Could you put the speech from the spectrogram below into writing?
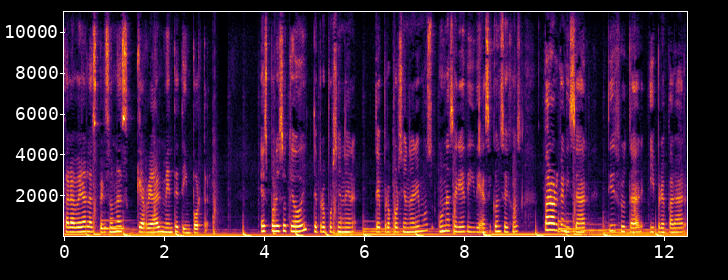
para ver a las personas que realmente te importan. Es por eso que hoy te, proporcionaremos una serie de ideas y consejos para organizar, disfrutar y preparar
